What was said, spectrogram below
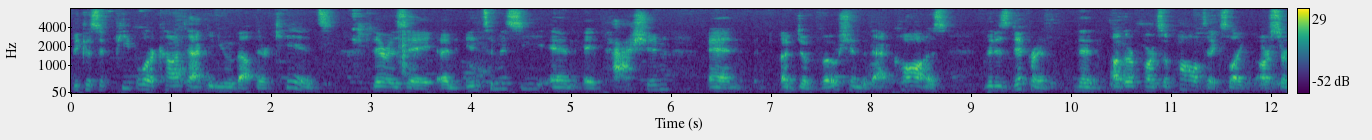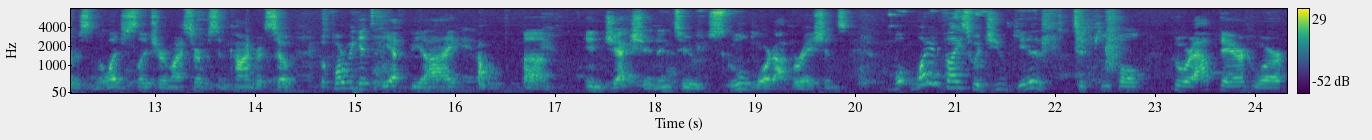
Because if people are contacting you about their kids, there is a an intimacy and a passion and a devotion to that cause that is different than other parts of politics, like our service in the legislature or my service in Congress. So before we get to the FBI um, injection into school board operations, what, what advice would you give to people who are out there who are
